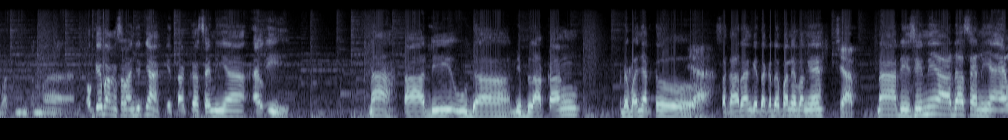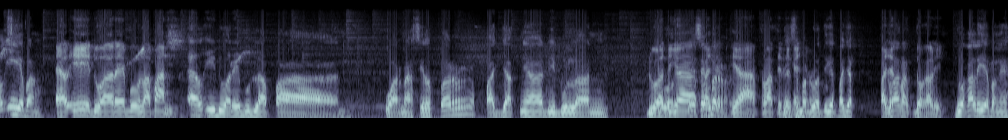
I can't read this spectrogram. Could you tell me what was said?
buat teman-teman. Oke bang, selanjutnya kita ke Semia LI. Nah, tadi udah di belakang Udah banyak tuh. Ya. Sekarang kita ke depan ya Bang ya. Siap. Nah, di sini ada Xenia LI ya Bang. LI 2008. LI 2008. Warna silver, pajaknya di bulan 23 Desember. pajak- ya, telat ini Desember kayaknya. 23 pajak Pajak telat. dua kali. dua kali ya Bang ya.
